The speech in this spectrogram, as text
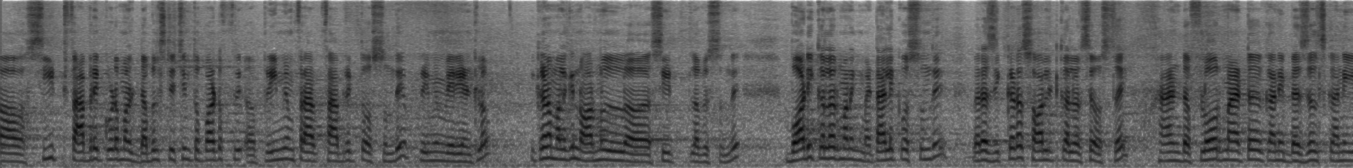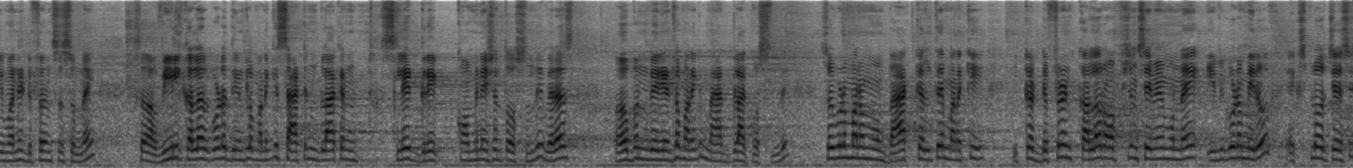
uh, సీట్ ఫ్యాబ్రిక్ కూడా మనకి డబుల్ స్టిచ్చింగ్తో పాటు ప్రీమియం ఫ్యాబ్రిక్తో uh, వస్తుంది ప్రీమియం వేరియంట్లో ఇక్కడ మనకి నార్మల్ సీట్ లభిస్తుంది. బాడీ కలర్ మనకి మెటాలిక్ వస్తుంది వెరస్ ఇక్కడ సాలిడ్ కలర్సే వస్తాయి. అండ్ ఫ్లోర్ మ్యాట్ కానీ బెజల్స్ కానీ ఇవన్నీ డిఫరెన్సెస్ ఉన్నాయి. సో వీల్ కలర్ కూడా దీంట్లో మనకి satin black and slate grey కాంబినేషన్తో వస్తుంది వెరస్ అర్బన్ వేరియంట్లో మనకి మ్యాట్ బ్లాక్ వస్తుంది. సో ఇప్పుడు మనం బ్యాక్కి వెళ్తే మనకి ఇక్కడ డిఫరెంట్ కలర్ ఆప్షన్స్ ఏమేమి ఉన్నాయి ఇవి కూడా మీరు ఎక్స్ప్లోర్ చేసి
